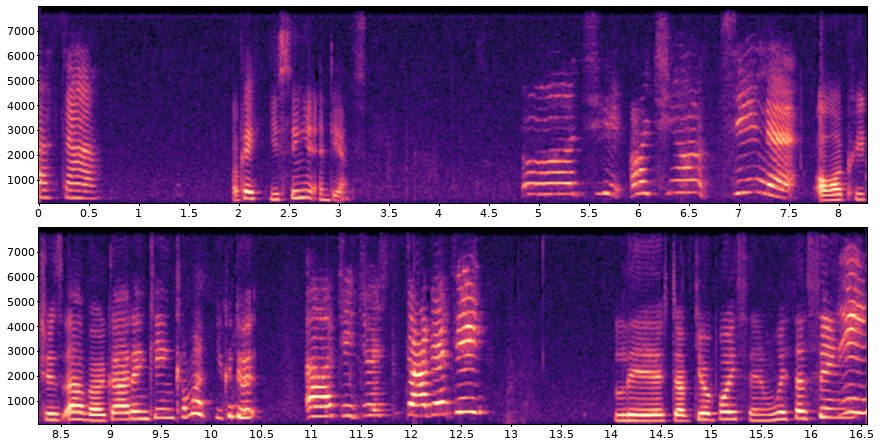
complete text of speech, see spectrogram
Awesome. Okay, you sing it and dance. Uh, I can't sing it. All creatures of our God and King. Come on, you can do it. Uh, did you start it? Lift up your voice and with us sing. Sing.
